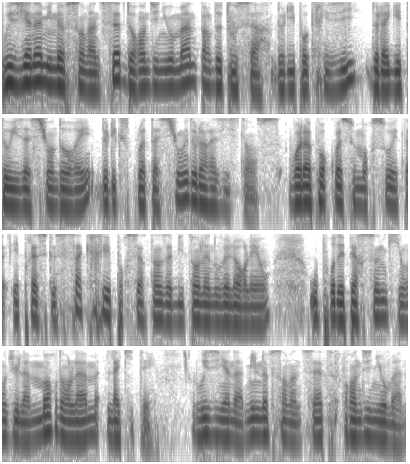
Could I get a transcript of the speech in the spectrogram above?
Louisiana 1927 de Randy Newman parle de tout ça, de l'hypocrisie, de la ghettoisation dorée, de l'exploitation et de la résistance. Voilà pourquoi ce morceau est, presque sacré pour certains habitants de la Nouvelle-Orléans ou pour des personnes qui ont dû la mort dans l'âme la quitter. Louisiana 1927, Randy Newman.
